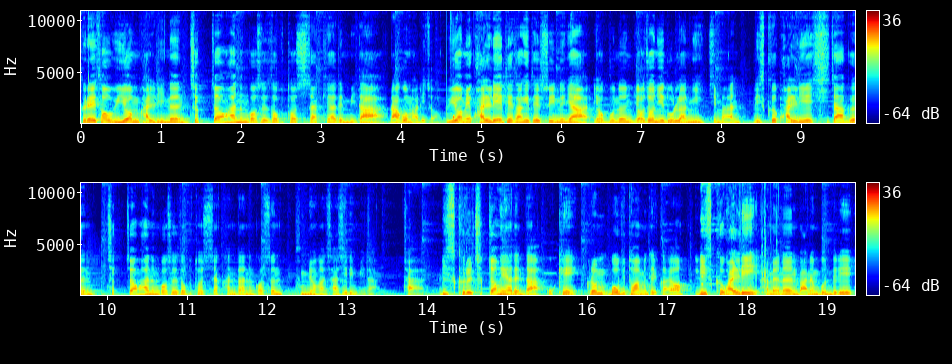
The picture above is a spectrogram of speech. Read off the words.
그래서 위험 관리는 측정하는 것에서부터 시작해야 됩니다. 라고 말이죠. 위험이 관리의 대상이 될 수 있느냐 여부는 여전히 논란이 있지만 리스크 관리의 시작은 측정하는 것에서부터 시작한다는 것은 분명한 사실입니다. 자, 리스크를 측정해야 된다. 오케이. 그럼 뭐부터 하면 될까요? 리스크 관리 하면은 많은 분들이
